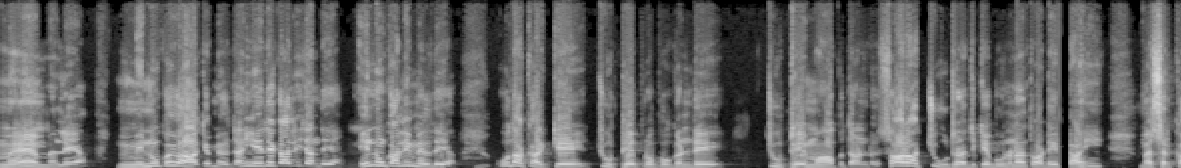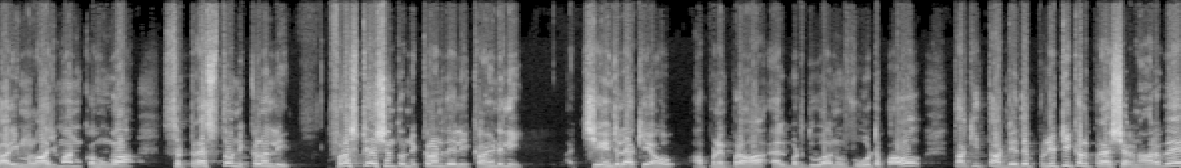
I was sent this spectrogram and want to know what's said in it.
ਮੈਂ ਐਮਐਲਏ ਆ ਮੈਨੂੰ ਕੋਈ ਆ ਕੇ ਮਿਲਦਾ ਨਹੀਂ ਇਹਦੇ ਕੱਲ ਹੀ ਜਾਂਦੇ ਆ ਇਹਨੂੰ ਕੱਲ ਹੀ ਮਿਲਦੇ ਆ। ਉਹਦਾ ਕਰਕੇ ਝੂਠੇ ਪ੍ਰੋਪੋਗੰਡੇ ਝੂਠੇ ਮਾਪਦੰਡ ਸਾਰਾ ਝੂਠ ਰੱਜ ਕੇ ਬੋਲਣਾ ਤੁਹਾਡੇ ਰਾਹੀਂ ਮੈਂ ਸਰਕਾਰੀ ਮੁਲਾਜ਼ਮਾਂ ਨੂੰ ਕਹੂੰਗਾ ਸਟ੍ਰੈਸ ਤੋਂ ਨਿਕਲਣ ਲਈ ਫਰਸਟ੍ਰੇਸ਼ਨ ਤੋਂ ਨਿਕਲਣ ਦੇ ਲਈ ਕਾਈਂਡਲੀ ਚੇਂਜ ਲੈ ਕੇ ਆਓ ਆਪਣੇ ਭਰਾ ਐਲਬਰਟ ਦੂਆ ਨੂੰ ਵੋਟ ਪਾਓ ਤਾਂ ਕਿ ਤੁਹਾਡੇ ਤੇ ਪੋਲੀਟੀਕਲ ਪ੍ਰੈਸ਼ਰ ਨਾ ਰਵੇ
